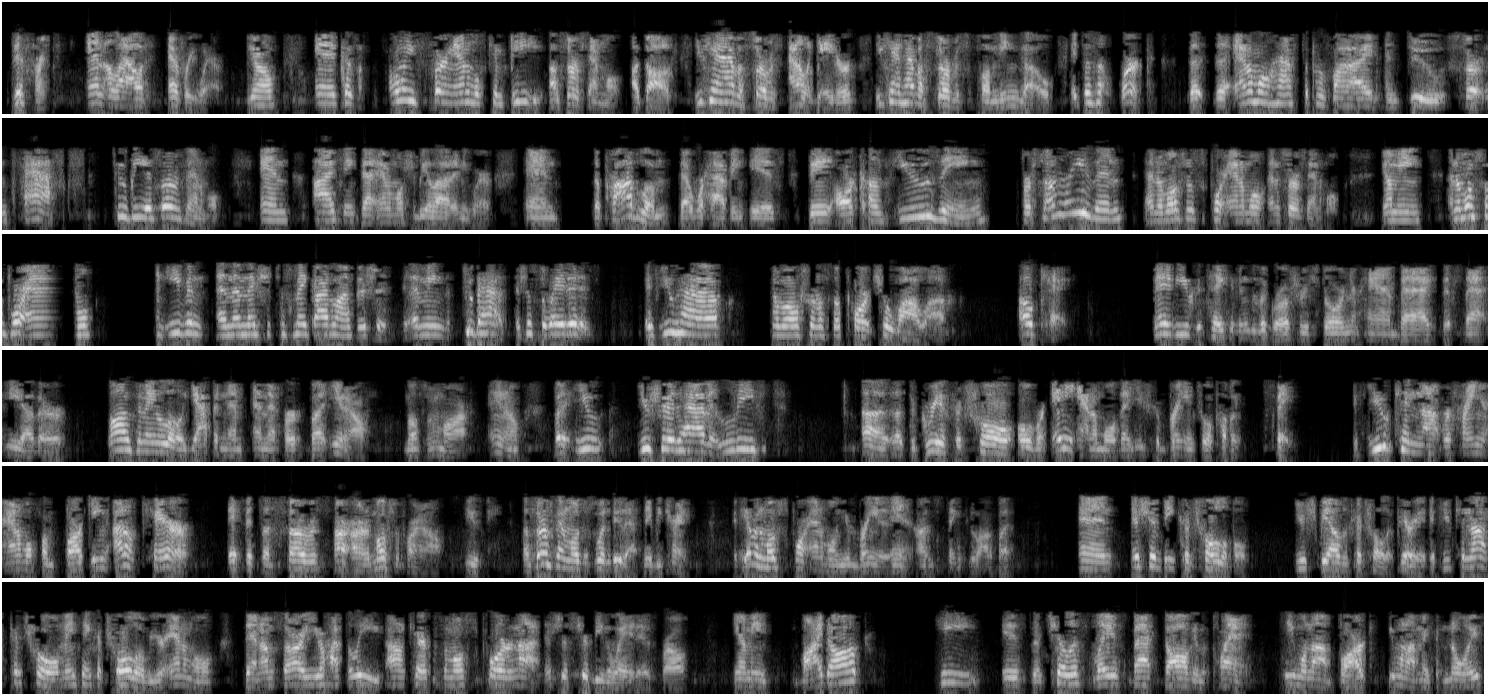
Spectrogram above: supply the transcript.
different and allowed everywhere. You know, and because only certain animals can be a service animal, a dog. You can't have a service alligator. You can't have a service flamingo. It doesn't work. The the animal has to provide and do certain tasks to be a service animal. And I think that animal should be allowed anywhere. And the problem that we're having is they are confusing, for some reason, an emotional support animal and a service animal. You know what I mean? An emotional support animal and even and then they should just make guidelines. There should I mean, too bad. It's just the way it is. If you have emotional support chihuahua, okay. Maybe you could take it into the grocery store in your handbag, this, that, the other. Long as it ain't a little yapping MFer, but you know, most of them are, you know. But you, you should have at least uh, a degree of control over any animal that you should bring into a public space. If you cannot refrain your animal from barking, I don't care if it's a service or, or an emotional support animal. Excuse me. A service animal just wouldn't do that. They'd be trained. If you have an emotional support animal and you're bringing it in, I'm just taking too long, but and it should be controllable. You should be able to control it. Period. If you cannot control, maintain control over your animal, then I'm sorry, you'll have to leave. I don't care if it's emotional support or not. This just should be the way it is, bro. You know what I mean? My dog, he is the chillest, layest back dog in the planet. He will not bark. He will not make a noise.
